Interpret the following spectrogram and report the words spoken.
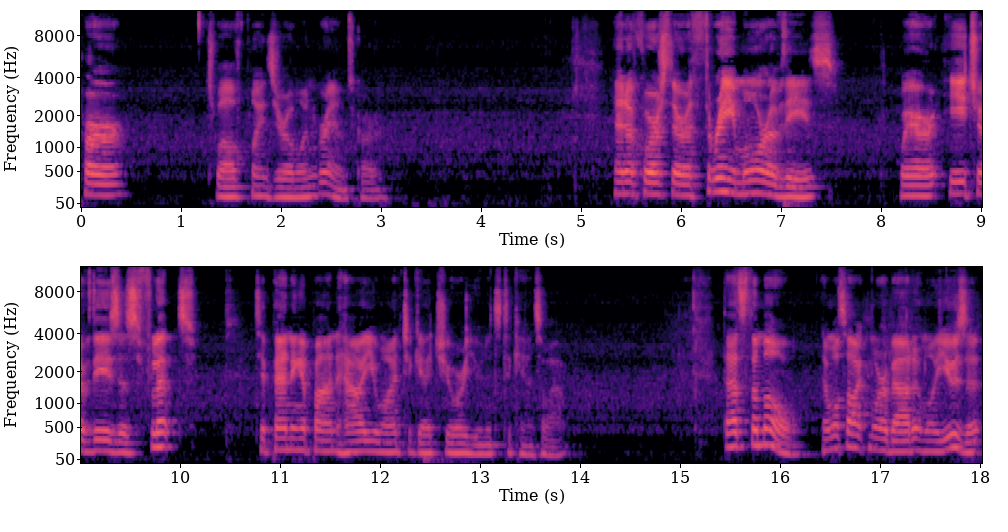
per 12.01 grams carbon. And of course, there are three more of these where each of these is flipped depending upon how you want to get your units to cancel out. That's the mole, and we'll talk more about it and we'll use it,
